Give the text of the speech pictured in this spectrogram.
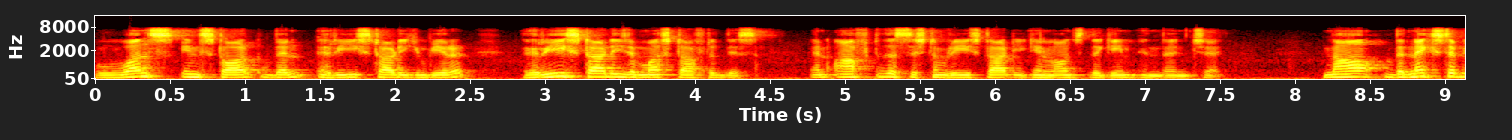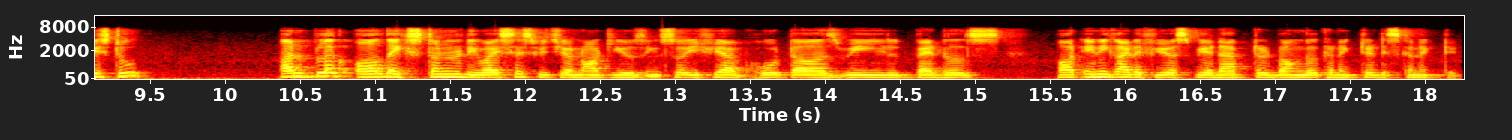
Once installed then restart your computer. Restart is a must after this. And after the system restart you can launch the game and then check now the next step is to unplug all the external devices which you're not using. So if you have HOTAs, wheel, pedals, or any kind of USB adapter, dongle connected, disconnected.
